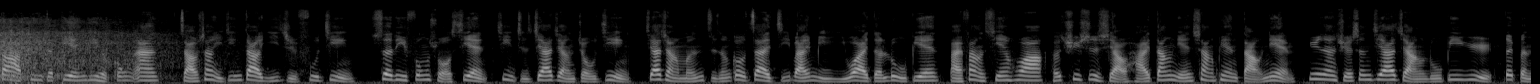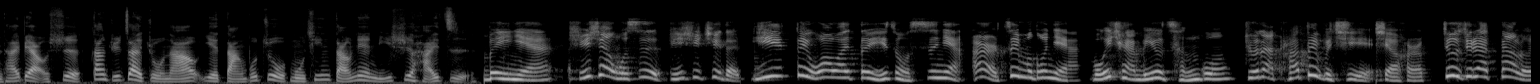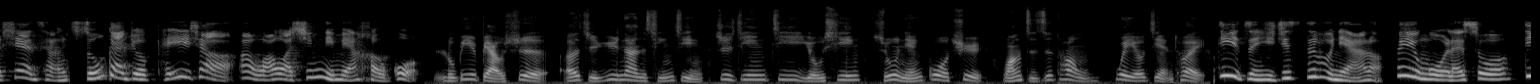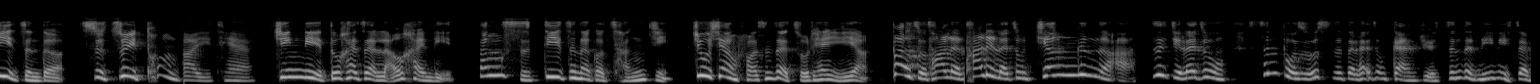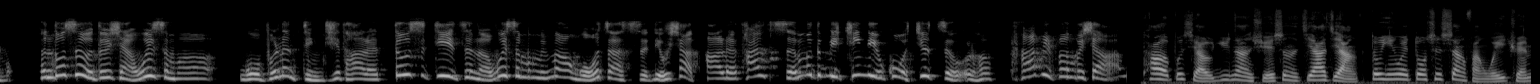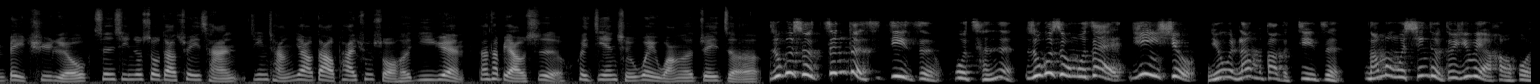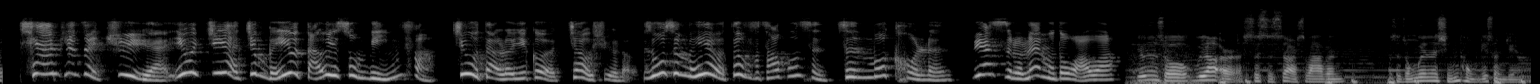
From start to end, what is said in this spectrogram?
大批的便衣和公安早上已经到遗址附近设立封锁线，禁止家长走近。家长们只能够在几百米以外的路边摆放鲜花和去世小孩当年相片悼念。遇难学生家长卢碧玉对本台表示，当局再阻挠也挡不住母亲悼念离世孩子。每年学校我是必须去的，一对娃娃的一种思念，二这么多年维权没有成功，觉得他对不起小孩，就。就觉得到了现场，总感觉陪一下二娃娃，心里面好过。鲁碧表示，儿子遇难的情景至今记忆犹新。十五年过去，王子之痛未有减退。地震已经十五年了，对于我来说，地震的是最痛的一天，经历都还在脑海里。当时地震那个场景，就像发生在昨天一样。抱着他的，他的那种坚韧啊，自己那种生不如死的那种感觉，真的历历在目。很多时候都想，为什么？我不能顶替他了，都是地震了，为什么没把我暂时留下他呢？他什么都没经历过就走了，他也放不下。他和不少遇难学生的家长都因为多次上访维权被拘留，身心都受到摧残，经常要到派出所和医院。但他表示会坚持为亡而追责。如果说真的是地震，我承认；如果说我在映秀，因为那么大的地震。那么我心头都以为要好过，偏偏在剧院，因为剧院就没有到一所民房，就到了一个教学楼。如果说没有豆腐渣工程，怎么可能冤死了那么多娃娃？有人说五幺二十四时二十八分是中国人心痛的瞬间。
